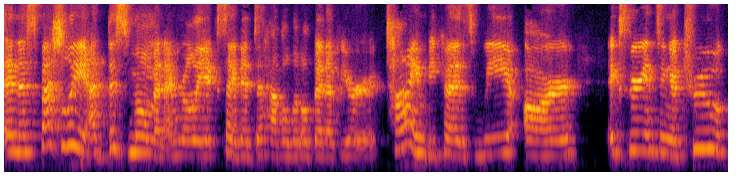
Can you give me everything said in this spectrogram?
and especially at this moment, I'm really excited to have a little bit of your time because we are experiencing a true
